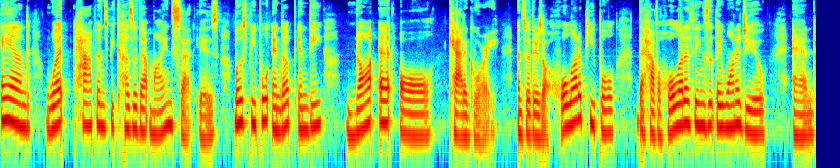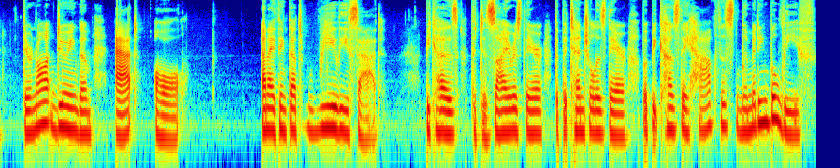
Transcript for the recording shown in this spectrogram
And what happens because of that mindset is most people end up in the not at all category. And so there's a whole lot of people that have a whole lot of things that they want to do and they're not doing them at all. And I think that's really sad because the desire is there, the potential is there, but because they have this limiting belief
